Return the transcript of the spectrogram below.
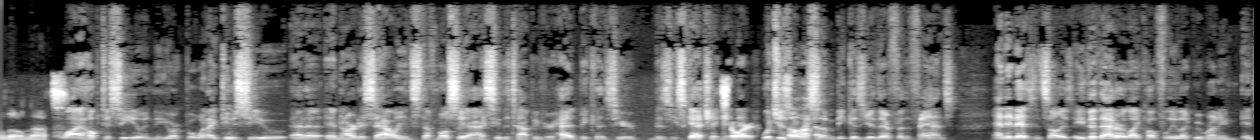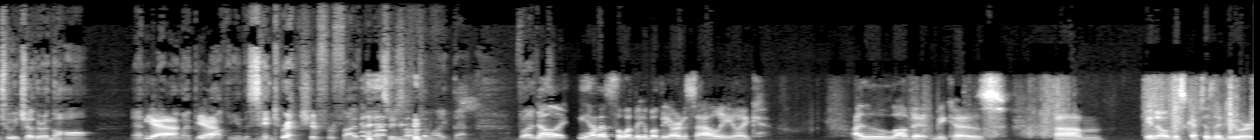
a little nuts. Well, I hope to see you in New York, but when I do see you at a, an artist alley and stuff, mostly I see the top of your head because you're busy sketching, Sure. which is Oh, yeah. awesome because you're there for the fans, and it is. It's always either that or like hopefully like we run in- into each other in the hall, and, Yeah, we might be yeah. walking in the same direction for five minutes or something like that. But No, like yeah, that's the one thing about the artist alley. Like, I love it because, um, you know, the sketches I do are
